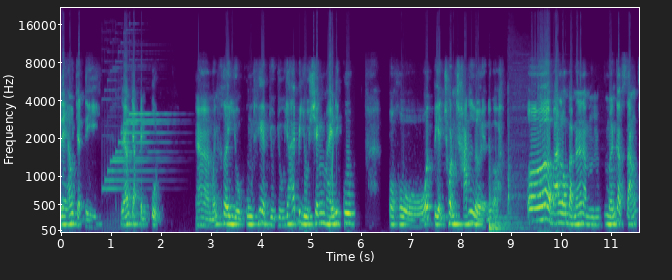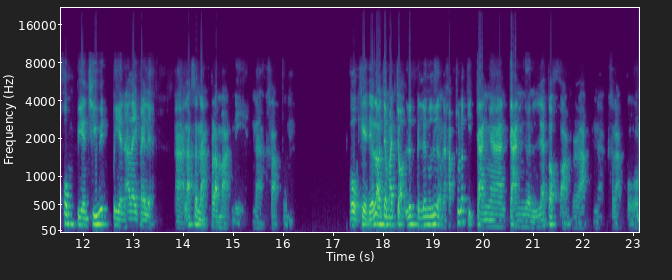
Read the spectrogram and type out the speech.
แล้วจะดี แล้วจะเป็นอุดอ่าเหมือนเคยอยู่กรุงเทพอยู่อยู่ย้ายไปอยู่เชียงใหม่นี่กูโอ้โห เปลี่ยนชนชั้นเลยนึกออกปะเอออารมณ์แบบนั้นนะเหมือนกับสังคมเปลี่ยนชีวิตเปลี่ยนอะไรไปเลย อ่า ลักษณะประมาณนี้นะครับผม โอเค เดี๋ยวเราจะมาเจาะลึกเป็นเรื่องๆนะครับ ธุรกิจการงานการเงินและก็ความรักนะครับผม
